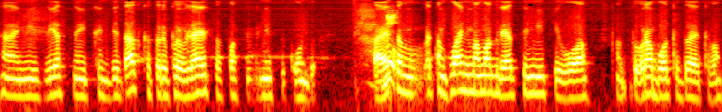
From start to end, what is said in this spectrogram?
неизвестный кандидат, который появляется в последнюю секунду. Поэтому Но... в этом плане мы могли оценить его работу до этого.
